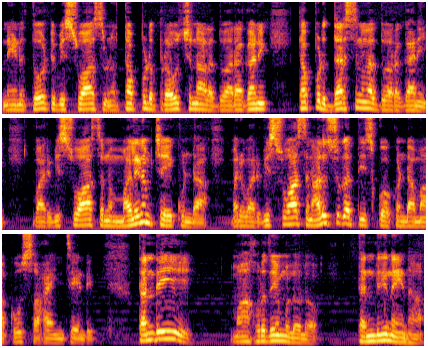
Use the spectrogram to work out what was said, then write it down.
నేను తోటి విశ్వాసులను తప్పుడు ప్రవచనాల ద్వారా కానీ తప్పుడు దర్శనాల ద్వారా కానీ వారి విశ్వాసను మలినం చేయకుండా మరి వారి విశ్వాసను అలుసుగా తీసుకోకుండా మాకు సహాయం చేయండి. తండ్రి మా హృదయములలో తండ్రినైనా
